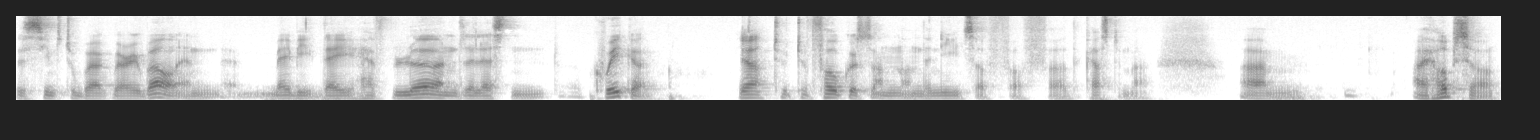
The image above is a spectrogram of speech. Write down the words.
this seems to work very well. And maybe they have learned the lesson quicker. Yeah. To, to focus on, on the needs of, of uh, the customer. Um, I hope so.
